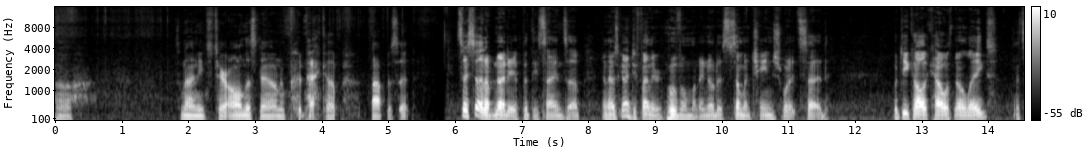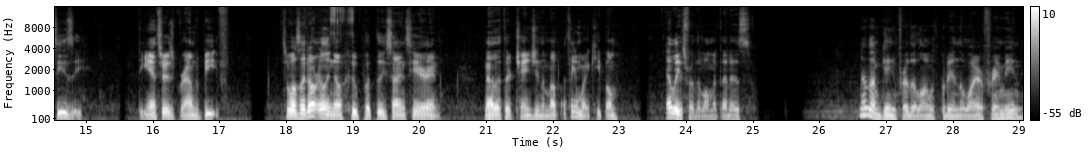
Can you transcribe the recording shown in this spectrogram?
Uh, so now I need to tear all this down and put it back up opposite. So I still have no idea to put these signs up, and I was going to finally remove them when I noticed someone changed what it said. What do you call a cow with no legs? That's easy. The answer is ground beef. So whilst I don't really know who put these signs here, and now that they're changing them up, I think I'm going to keep them. At least for the moment, that is. Now that I'm getting further along with putting in the wireframing,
